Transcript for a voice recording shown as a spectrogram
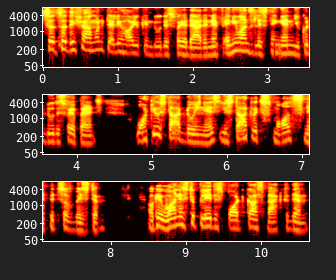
So, so Disha, I'm going to tell you how you can do this for your dad. And if anyone's listening and you could do this for your parents, what you start doing is you start with small snippets of wisdom. Okay, one is to play this podcast back to them.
